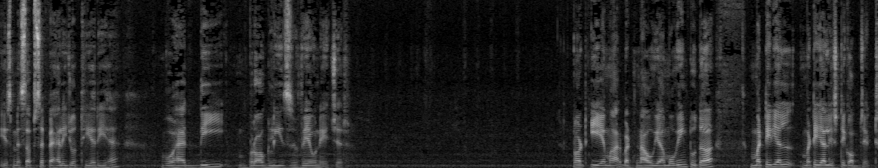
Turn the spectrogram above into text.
इसमें सबसे पहली जो थियरी है, वो है de Broglie's wave nature not EMR but now we are moving to the material, materialistic object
